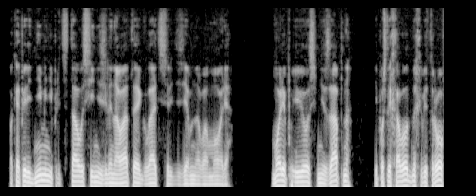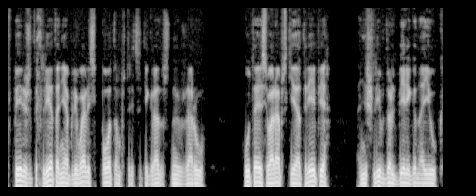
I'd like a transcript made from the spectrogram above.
пока перед ними не предстала сине-зеленоватая гладь Средиземного моря. Море появилось внезапно, и после холодных ветров пережитых лет они обливались потом в тридцатиградусную жару. Кутаясь в арабские отрепья, они шли вдоль берега на юг.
